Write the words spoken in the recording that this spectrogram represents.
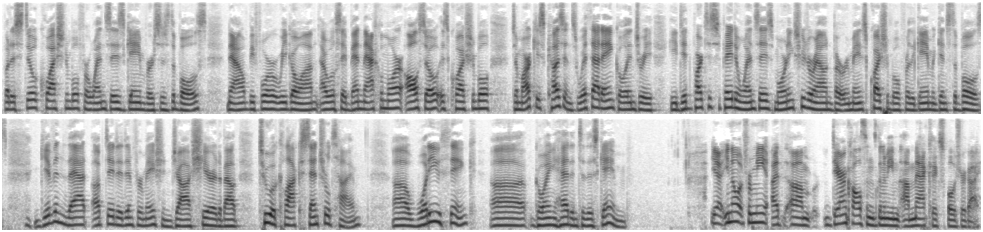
but is still questionable for Wednesday's game versus the Bulls. Now, before we go on, I will say Ben McLemore also is questionable. DeMarcus Cousins with that ankle injury, he did participate in Wednesday's morning shoot around, but remains questionable for the game against the Bulls. Given that updated information, Josh, here at about two o'clock Central Time, uh, what do you think uh, going ahead into this game? Yeah, you know what? For me, I, um, Darren Collison is going to be a max exposure guy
